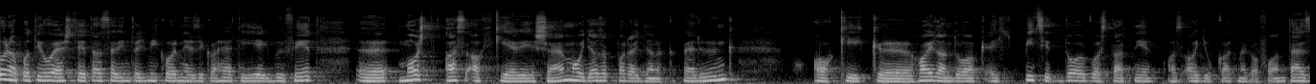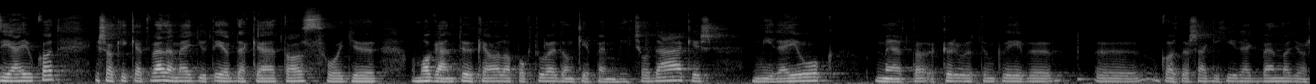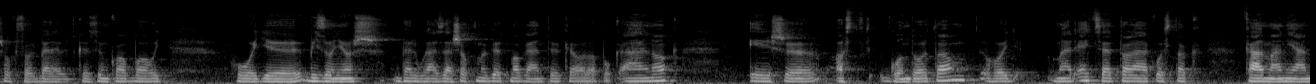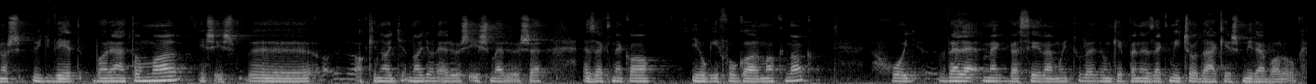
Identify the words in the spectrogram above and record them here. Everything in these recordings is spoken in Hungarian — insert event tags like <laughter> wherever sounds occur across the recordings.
Jó napot, jó estét, azt szerint, hogy mikor nézik a heti jégbüfét. Most az a kérésem, hogy azok maradjanak velünk, akik hajlandóak egy picit dolgoztatni az agyukat, meg a fantáziájukat, és akiket velem együtt érdekelt az, hogy a magántőke alapok tulajdonképpen micsodák, és mire jók, mert a körülöttünk lévő gazdasági hírekben nagyon sokszor beleütközünk abba, hogy, hogy bizonyos beruházások mögött magántőke alapok állnak, és azt gondoltam, hogy már egyszer találkoztak Kálmán János ügyvéd barátommal, és is, aki nagy, nagyon erős ismerőse ezeknek a jogi fogalmaknak, hogy vele megbeszélem, hogy tulajdonképpen ezek micsodák és mire valók.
